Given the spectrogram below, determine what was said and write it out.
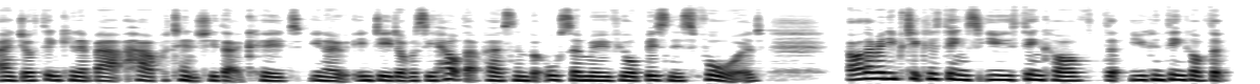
and you're thinking about how potentially that could you know indeed obviously help that person but also move your business forward are there any particular things that you think of that you can think of that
